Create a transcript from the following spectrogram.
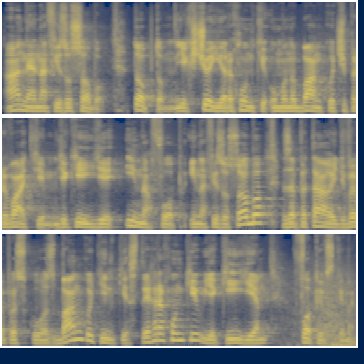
А не на фізособу. Тобто, якщо є рахунки у Монобанку чи приваті, які є і на ФОП, і на фізособу, запитають виписку з банку тільки з тих рахунків, які є ФОПівськими.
